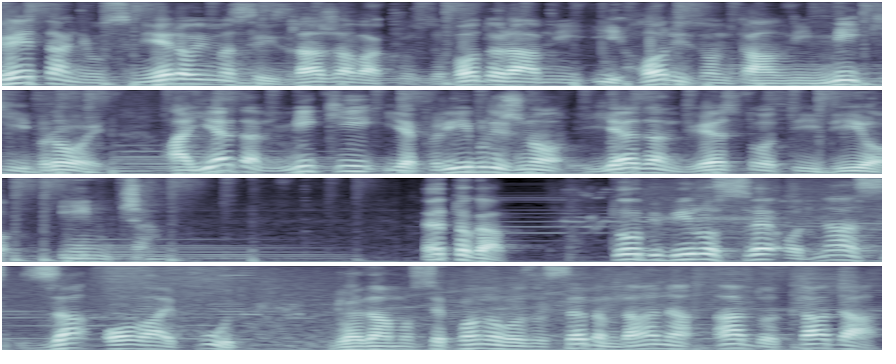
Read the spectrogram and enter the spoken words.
Kretanje u smjerovima se izražava kroz vodoravni i horizontalni miki broj, a jedan miki je približno 1 200 dio inča. Eto ga, to bi bilo sve od nas za ovaj put. Gledamo se ponovo za 7 dana, a do tada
